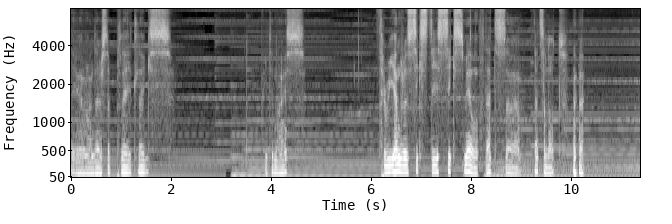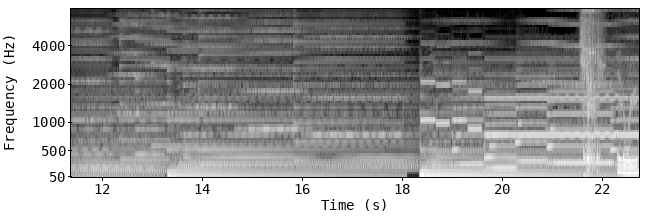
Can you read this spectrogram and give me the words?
Damn, and there's the plate legs. Pretty nice. 366 mil. That's uh, that's a lot. Lol.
